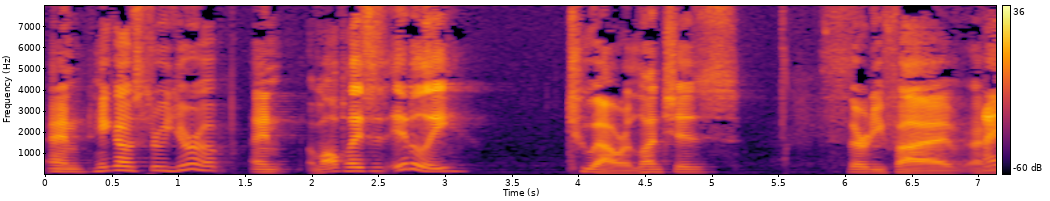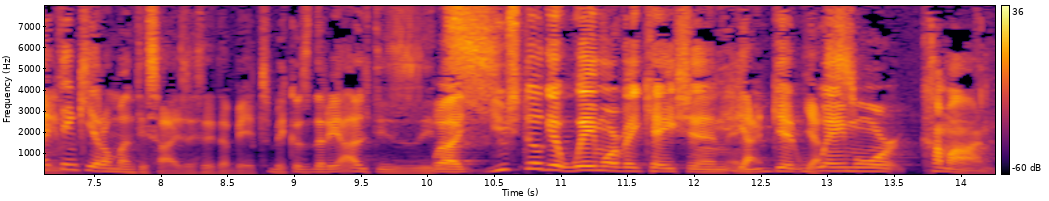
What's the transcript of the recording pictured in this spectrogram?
And he goes through Europe, and of all places, Italy, two hour lunches, 35. I, I, think he romanticizes it a bit because the reality is, it's, Well, you still get way more vacation, and Yeah, you get yes. way more. Come on.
